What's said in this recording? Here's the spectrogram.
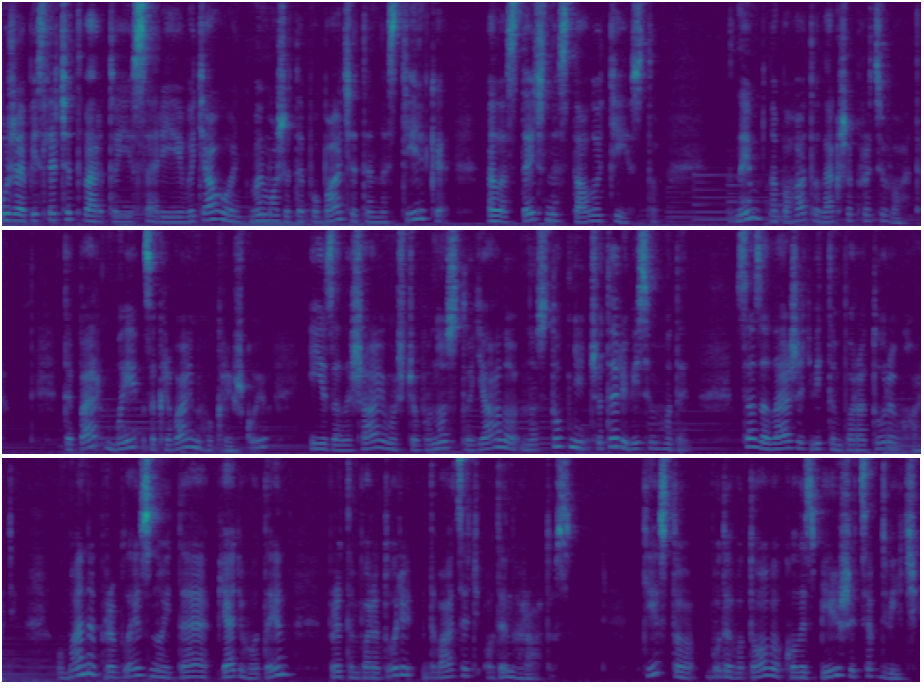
Уже після четвертої серії витягувань ви можете побачити, настільки еластичне стало тісто. З ним набагато легше працювати. Тепер ми закриваємо його кришкою і залишаємо, щоб воно стояло наступні 4-8 годин. Все залежить від температури в хаті. У мене приблизно йде 5 годин при температурі 21 градус. Тісто буде готове, коли збільшиться вдвічі,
